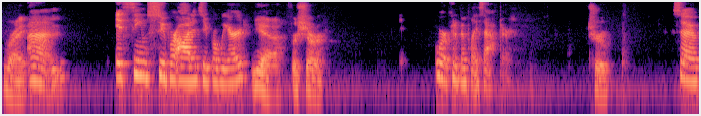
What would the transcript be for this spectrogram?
Right. Um, it seems super odd and super weird, Yeah. For sure. or it could have been placed after. True. So,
